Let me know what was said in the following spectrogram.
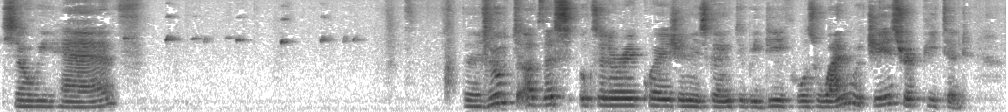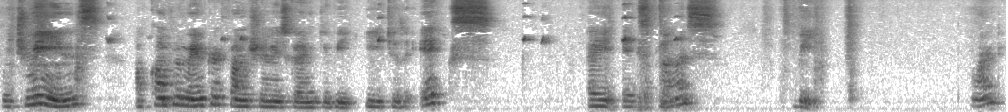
so we have the root of this auxiliary equation is going to be d equals 1, which is repeated, which means our complementary function is going to be e to the x, ax plus b. Right?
